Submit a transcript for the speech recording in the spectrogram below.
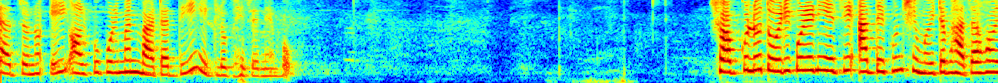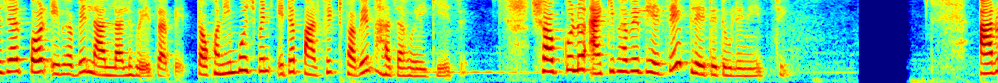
তার জন্য এই অল্প পরিমাণ বাটার দিয়ে এগুলো ভেজে নেব। সবগুলো তৈরি করে নিয়েছি, আর দেখুন সিমইটা ভাজা হয়ে যাওয়ার পর এভাবে লাল লাল হয়ে যাবে। তখনই বুঝবেন এটা পারফেক্টভাবে ভাজা হয়ে গিয়েছে। সবগুলো একইভাবে ভেজে প্লেটে তুলে নিচ্ছি। আরও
